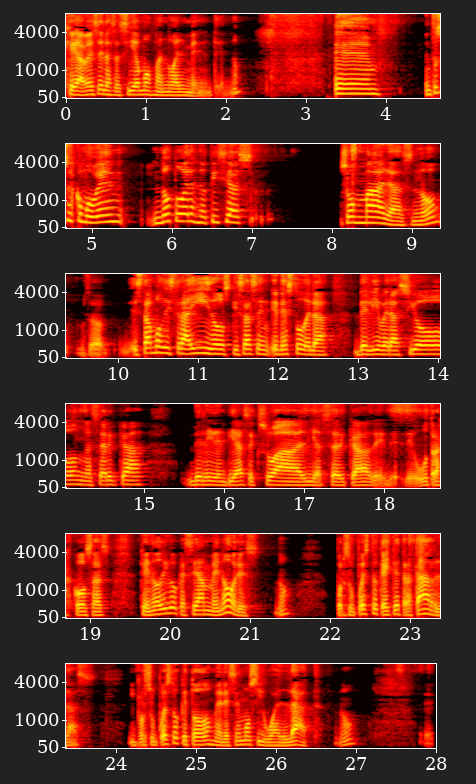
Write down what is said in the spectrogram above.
que a veces las hacíamos manualmente, ¿no? Eh, entonces, como ven, no todas las noticias son malas, ¿no? Estamos distraídos quizás en, esto de la deliberación acerca de la identidad sexual y acerca de, otras cosas que no digo que sean menores, ¿no? Por supuesto que hay que tratarlas y por supuesto que todos merecemos igualdad, ¿no? Eh,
